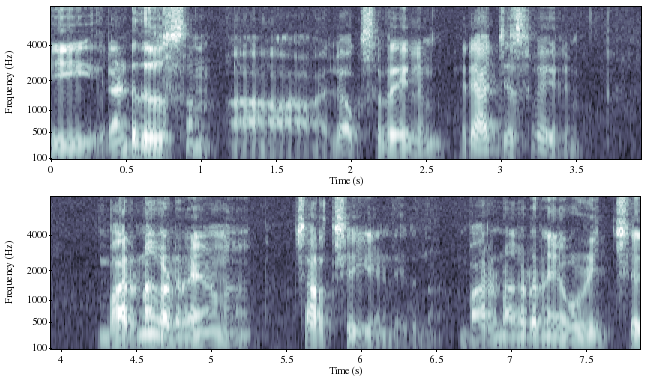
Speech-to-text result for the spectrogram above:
ഈ രണ്ട് ദിവസം ലോക്സഭയിലും രാജ്യസഭയിലും ഭരണഘടനയാണ് ചർച്ച ചെയ്യേണ്ടിയിരുന്നത്. ഭരണഘടനയെ ഒഴിച്ച്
